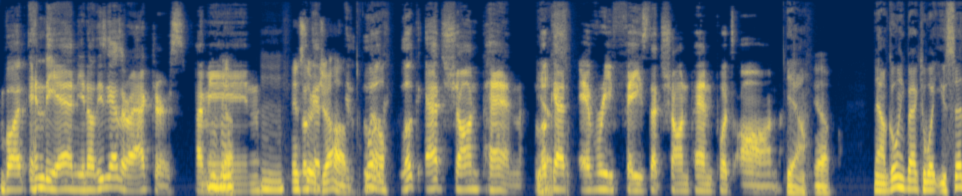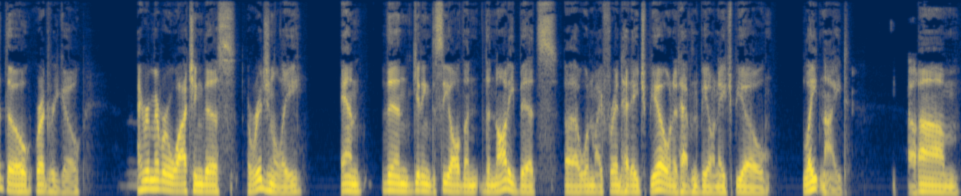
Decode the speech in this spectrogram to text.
but in the end you know these guys are actors. I mean, Mm. It's Look their at- job. look, Well- look at Sean Penn. Look Yes. at every face that Sean Penn puts on. Yeah. Yeah. Now, going back to what you said, though, Rodrigo, I remember watching this originally and then getting to see all the the naughty bits uh, when my friend had HBO and it happened to be on HBO late night. Yeah. Um,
